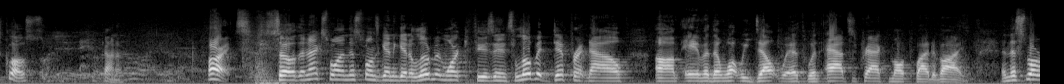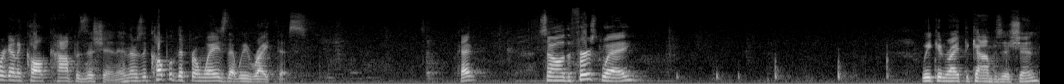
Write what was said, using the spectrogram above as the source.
It's close. Kind of. All right, so the next one, this one's going to get a little bit more confusing. It's a little bit different now, um, Ava, than what we dealt with with add, subtract, multiply, divide. And this is what we're going to call composition. And there's a couple different ways that we write this. Okay? So the first way we can write the composition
